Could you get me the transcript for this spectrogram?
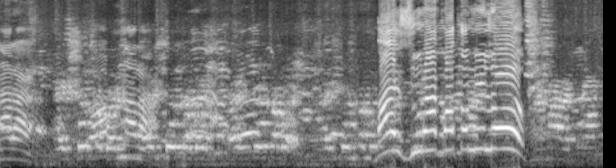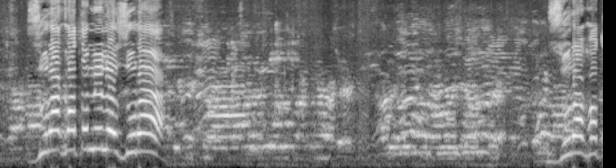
নারা সব নারা। ভাই জোড়া কত নিল? জোড়া কত নিল জোড়া? জোড়া কত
